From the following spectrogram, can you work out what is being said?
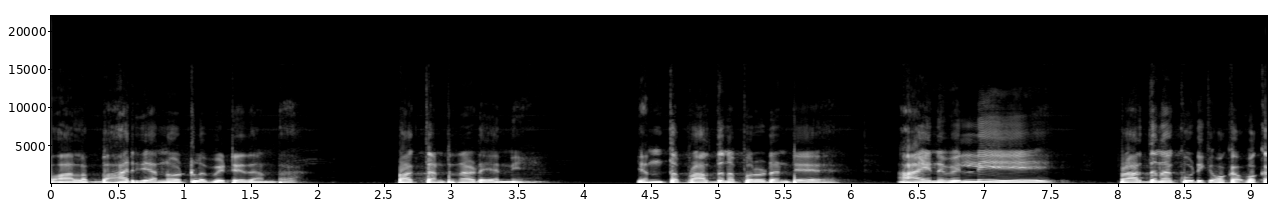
వాళ్ళ భార్య నోట్లో పెట్టేదంట. ప్రాక్త అంటున్నాడు అన్నీ ఎంత ప్రార్థన పరుడు అంటే ఆయన వెళ్ళి ప్రార్థన కూడికి ఒక ఒక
